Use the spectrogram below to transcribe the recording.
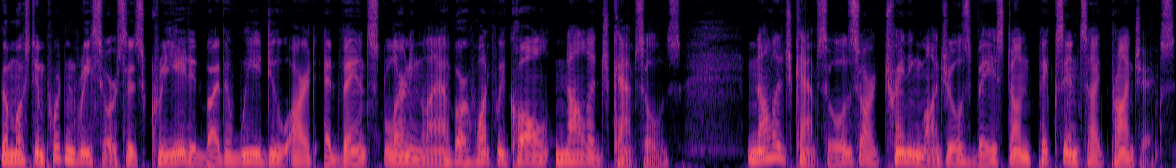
The most important resources created by the WeDoArt Advanced Learning Lab are what we call knowledge capsules. Knowledge capsules are training modules based on PixInsight projects.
